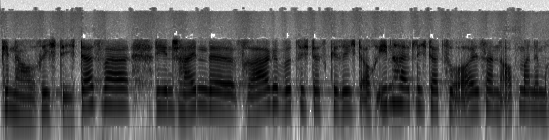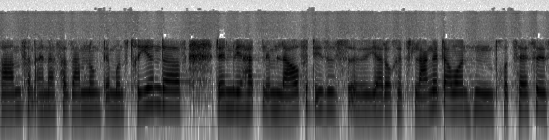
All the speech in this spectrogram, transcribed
Genau, richtig. Das war die entscheidende Frage. Wird sich das Gericht auch inhaltlich dazu äußern, ob man im Rahmen von einer Versammlung demonstrieren darf? Denn wir hatten im Laufe dieses äh, ja doch jetzt lange dauernden dauernden Prozesses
